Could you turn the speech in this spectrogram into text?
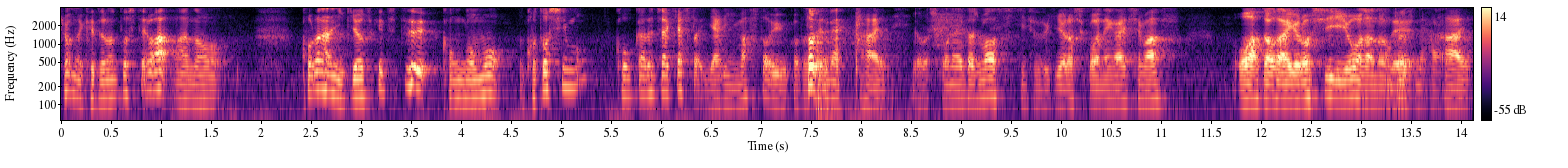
今日の結論としてはあのコロナに気をつけつつ今後も今年もコーカルチャーキャストやりますということで。そうですね。はい、よろしくお願いいたします。引き続きよろしくお願いしますお後がよろしいようなのではい、今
